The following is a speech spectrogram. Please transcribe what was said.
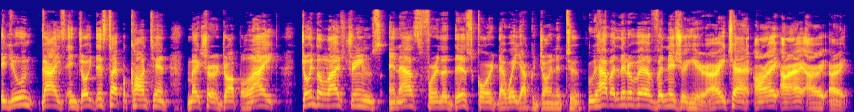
If you guys enjoyed this type of content, make sure to drop a like, join the live streams, and ask for the Discord. That way y'all could join it too. We have a little bit of an issue here, alright chat? Alright, alright, alright, alright.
